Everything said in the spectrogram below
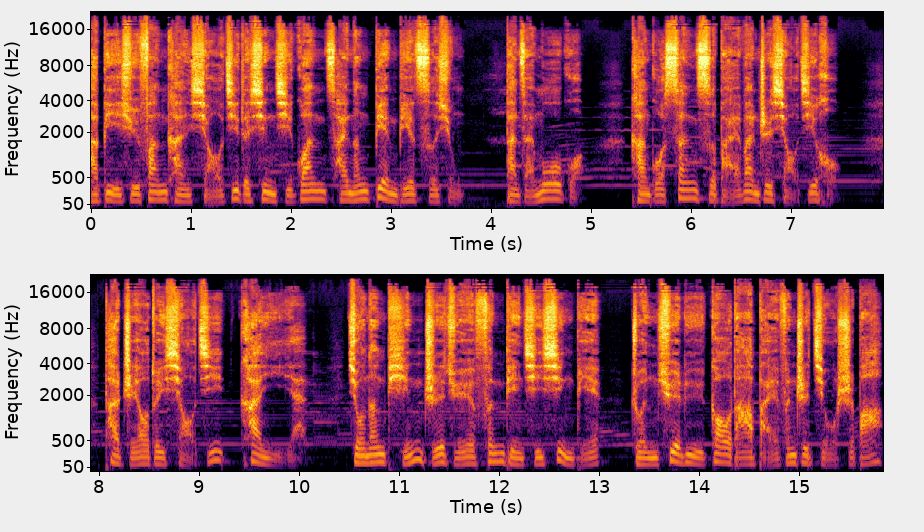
他必须翻看小鸡的性器官才能辨别雌雄，但在摸过、看过三四百万只小鸡后，他只要对小鸡看一眼，就能凭直觉分辨其性别，准确率高达百分之九十八。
